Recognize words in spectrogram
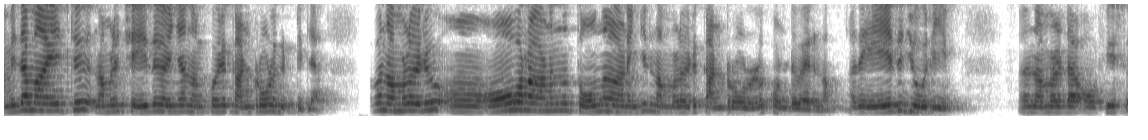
അമിതമായിട്ട് നമ്മൾ ചെയ്തു കഴിഞ്ഞാൽ നമുക്കൊരു കൺട്രോൾ കിട്ടില്ല. അപ്പോൾ നമ്മളൊരു ഓവറാണെന്ന് തോന്നുകയാണെങ്കിൽ നമ്മളൊരു കൺട്രോളിൽ കൊണ്ടുവരണം. അത് ഏത് ജോലിയും. നമ്മളുടെ ഓഫീസ്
